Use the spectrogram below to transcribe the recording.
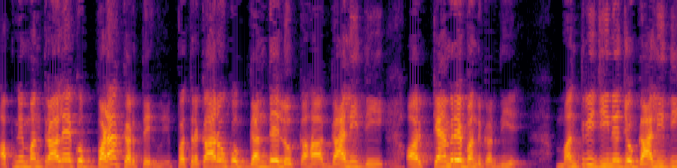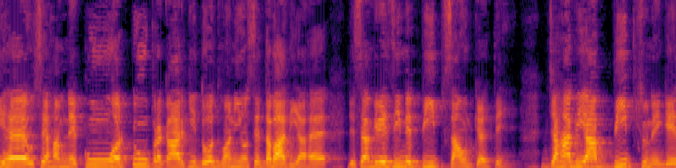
अपने मंत्रालय को बड़ा करते हुए पत्रकारों को गंदे लोग कहा, गाली दी और कैमरे बंद कर दिए। मंत्री जी ने जो गाली दी है, उसे हमने कू और टू प्रकार की दो ध्वनियों से दबा दिया है, जिसे अंग्रेज़ी में बीप साउंड कहते हैं। जहाँ भी आप बीप सुनेंगे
